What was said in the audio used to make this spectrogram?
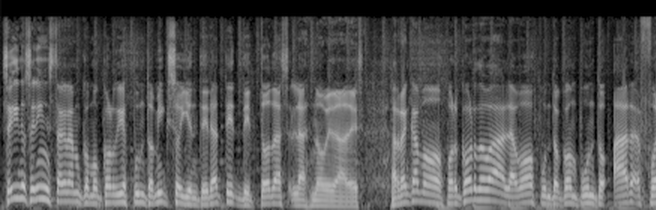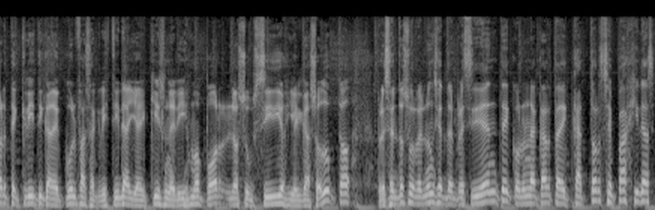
Seguinos en Instagram como cordies.mixo y entérate de todas las novedades. Arrancamos por Córdoba, lavoz.com.ar, fuerte crítica de Culfas a Cristina y al kirchnerismo por los subsidios y el gasoducto. Presentó su renuncia ante el presidente con una carta de 14 páginas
